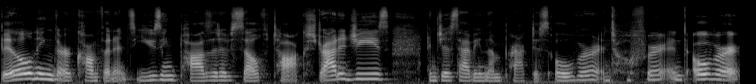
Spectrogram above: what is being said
building their confidence, using positive self talk strategies, and just having them practice over and over and over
